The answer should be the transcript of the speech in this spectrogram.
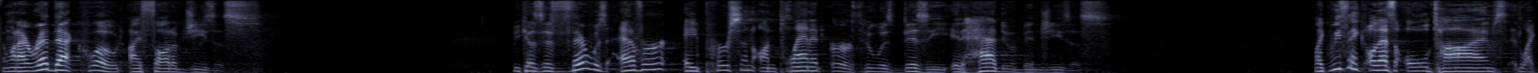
And when I read that quote, I thought of Jesus. Because if there was ever a person on planet Earth who was busy, it had to have been Jesus. Like we think, oh, that's old times. Like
